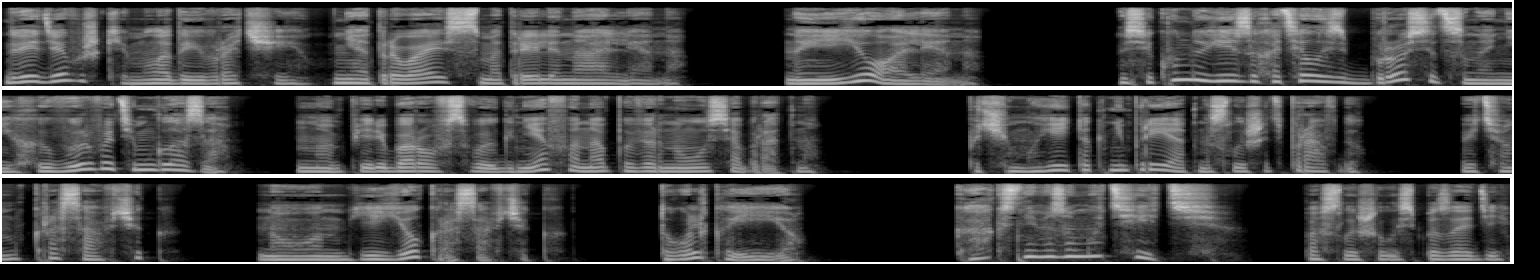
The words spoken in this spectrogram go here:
Две девушки, молодые врачи, не отрываясь, смотрели на Алена. На ее Алена. На секунду ей захотелось броситься на них и вырвать им глаза, но, переборов свой гнев, она повернулась обратно. Почему ей так неприятно слышать правду? Ведь он красавчик. Но он ее красавчик. Только ее. Как с ними замутить? послышалось позади.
